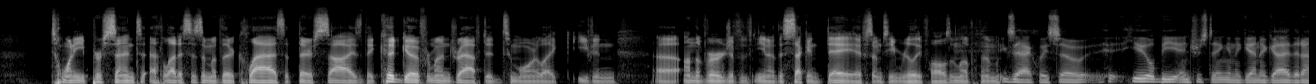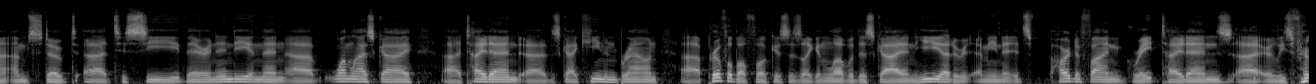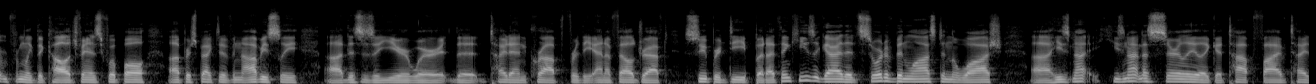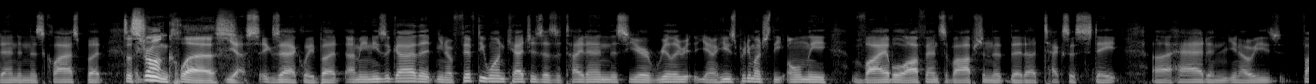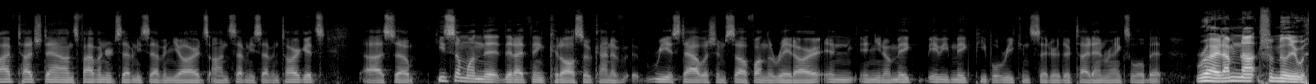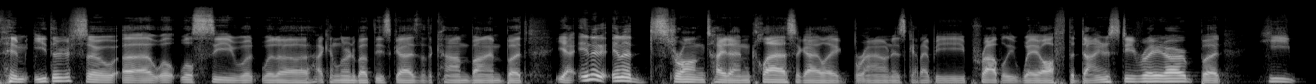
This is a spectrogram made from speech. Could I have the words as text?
20% athleticism of their class at their size, they could go from undrafted to more like even uh, on the verge of you know the second day if some team really falls in love with him. Exactly. So he'll be interesting, and again, a guy that I'm stoked uh, to see there in Indy. And then uh, one last guy, uh, tight end, uh, this guy Keenan Brown. Uh, Pro Football Focus is like in love with this guy, and he had. A, I mean, it's hard to find great tight ends, or at least from from like the college fantasy football perspective. And obviously, this is a year where the tight end crop for the NFL draft super deep. But I think he's a guy that's sort of been lost in the wash. Uh, he's not he's not necessarily like a top five tight end in this class, but it's a strong class. Yes, exactly. But I mean, he's a guy that you know, 51 catches as a tight end this year. Really, you know, he was pretty much the only viable offensive option that that uh, Texas State uh, had, and you know, he's five touchdowns, 577 yards on 77 targets. Uh, so he's someone that, that I think could also kind of reestablish himself on the radar and and you know make maybe make people reconsider their tight end ranks a little bit. Right, I'm not familiar with him either, so uh, we'll we'll see what what uh, I can learn about these guys at the combine. But yeah, in a in a strong tight end class, a guy like Brown is gonna be probably way off the dynasty radar, but he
